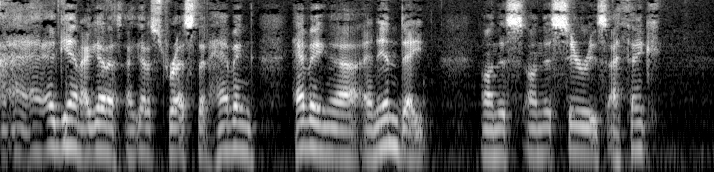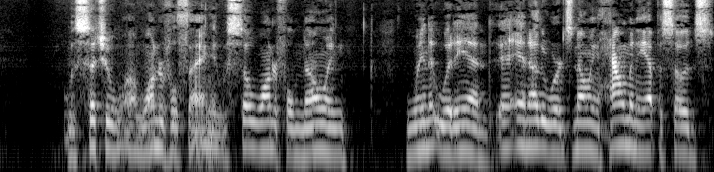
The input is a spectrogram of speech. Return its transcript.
uh, again, I gotta I gotta stress that having having uh, an end date on this on this series, I think, was such a, a wonderful thing. It was so wonderful knowing when it would end. In other words, knowing how many episodes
